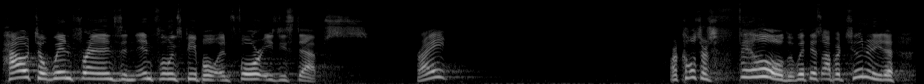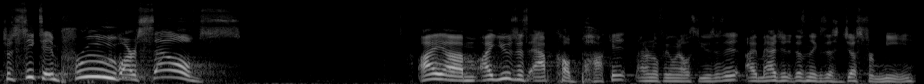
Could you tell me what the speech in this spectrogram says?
How to win friends and influence people in four easy steps, right? Our culture is filled with this opportunity to, to seek to improve ourselves. I, um, I use this app called Pocket. I don't know if anyone else uses it. I imagine it doesn't exist just for me.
